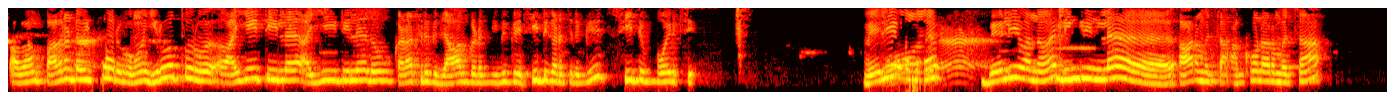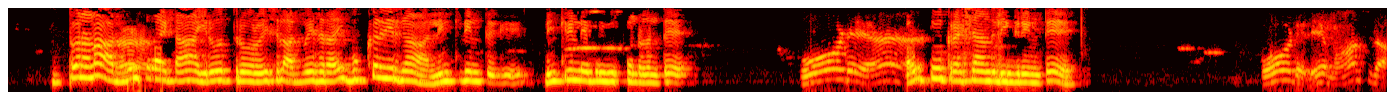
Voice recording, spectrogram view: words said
அவன் பதினெட்டு வயசு தான் இருக்கும் இருபத்தோரு ஐஐடில ஐஐடில ஏதோ கிடைச்சிருக்கு. ஜாப் கிடைச்சு இதுக்கு சீட்டு கிடைச்சிருக்கு. சீட்டு போயிடுச்சு. வெளியே வந்தவன் வெளியே வந்தவன் லிங்க்டின்ல ஆரம்பிச்சான். அக்கௌண்ட் ஆரம்பிச்சான். இப்ப என்னன்னா அட்வைசர் ஆயிட்டான். இருபத்தி ஒரு வயசுல அட்வைசர் ஆகி புக் எழுதியிருக்கான். லிங்க்டின்ட்டுக்கு லிங்க்டின் எப்படி யூஸ் பண்றதுன்ட்டு. ஓடு ஹவு டு கிரஷ் ஆன் லிங்க்டின்ட்டு ஓடு டேய் மாசுடா.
